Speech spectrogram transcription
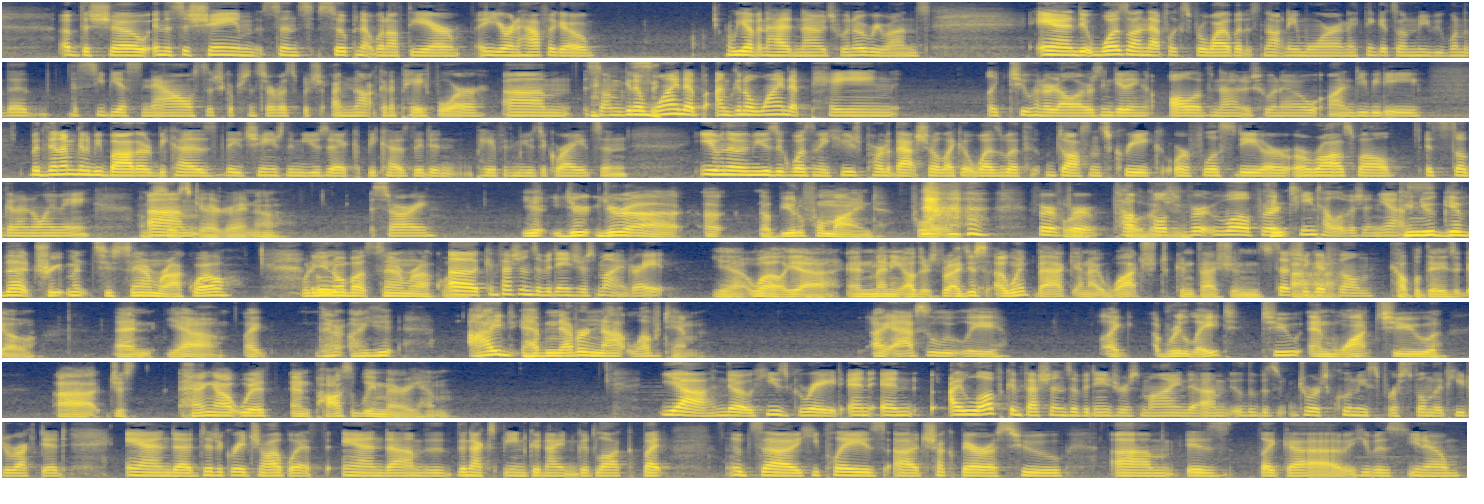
of the show. And it's a shame since SoapNet went off the air a year and a half ago, we haven't had 90210 reruns. And it was on Netflix for a while, but it's not anymore. And I think it's on maybe one of the, the CBS Now subscription service, which I'm not going to pay for. Um, so I'm going to wind up I'm going to wind up paying like two hundred dollars and getting all of 90210 on DVD. But then I'm going to be bothered because they changed the music because they didn't pay for the music rights. And even though the music wasn't a huge part of that show, like it was with Dawson's Creek or Felicity or, or Roswell, it's still going to annoy me. I'm Um, so scared right now. Sorry You, you're you're a, a a beautiful mind for. for for, For pop culture. television. For, well, for Can- teen television, yes. Can you give that treatment to Sam Rockwell? What do you Ooh. know about Sam Rockwell? Uh, Confessions of a Dangerous Mind, right? Yeah, well, yeah, and many others. But I just I went back and I watched Confessions. Such a good uh, film. A couple days ago, and yeah, like there you- I have never not loved him. I absolutely like relate to and want to uh, just hang out with and possibly marry him. Yeah, no, he's great, and and I love Confessions of a Dangerous Mind. Um, it was George Clooney's first film that he directed, and uh, did a great job with. And um, the, the next being Good Night and Good Luck, but it's uh, he plays uh, Chuck Barris, who um, is like uh, he was you know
